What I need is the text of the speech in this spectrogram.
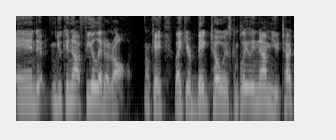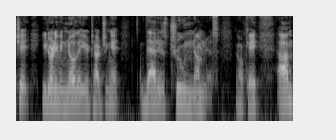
and you cannot feel it at all. Okay, like your big toe is completely numb, you touch it, you don't even know that you're touching it. That is true numbness. Okay. Um,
